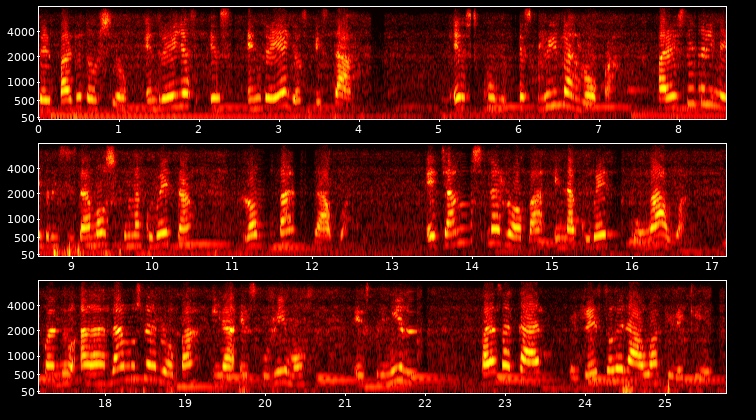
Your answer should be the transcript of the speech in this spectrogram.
del par de torsión. Entre, ellas es, entre ellos está escurrir la ropa. Para este experimento necesitamos una cubeta, ropa y agua. Echamos la ropa en la cubeta con agua. Cuando agarramos la ropa y la escurrimos, exprimirla para sacar el resto del agua que le queda.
